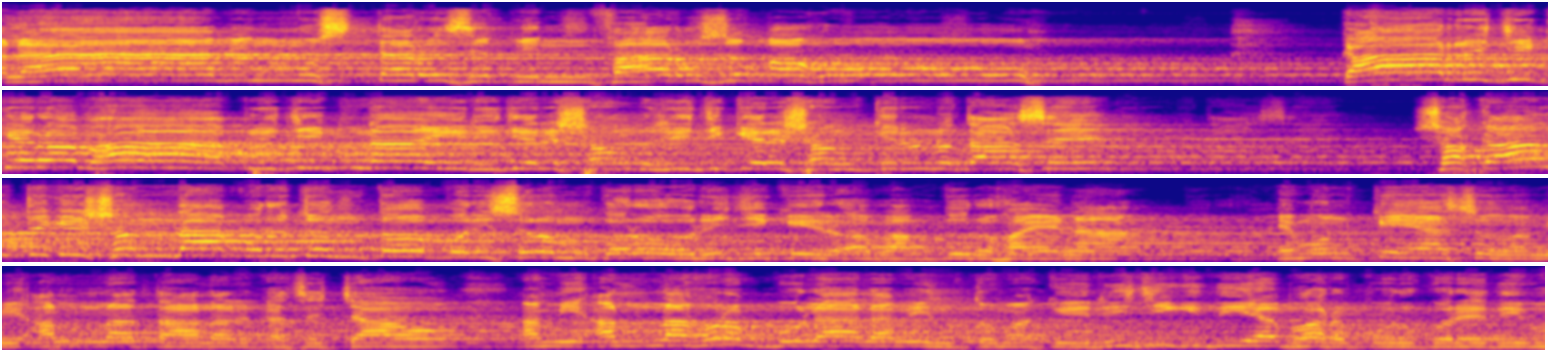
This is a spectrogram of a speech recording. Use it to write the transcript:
আলামিন মুস্তারজিকিন ফারজুকাহু কার রিজিকের অভাব? রিজিক নাই, রিজের রিজিকের সংকীর্ণতা আছে। সকাল থেকে সন্ধ্যা পর্যন্ত পরিশ্রম করো, রিজিকের অভাব দূর হয় না। এমন কে আছো? আমি আল্লাহ তালার কাছে চাও। আমি আল্লাহ রব্বুল আলমিন তোমাকে রিজিক দিয়া ভরপুর করে দিব।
